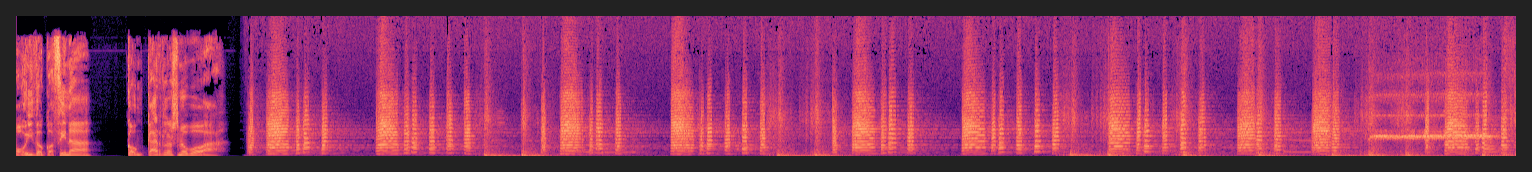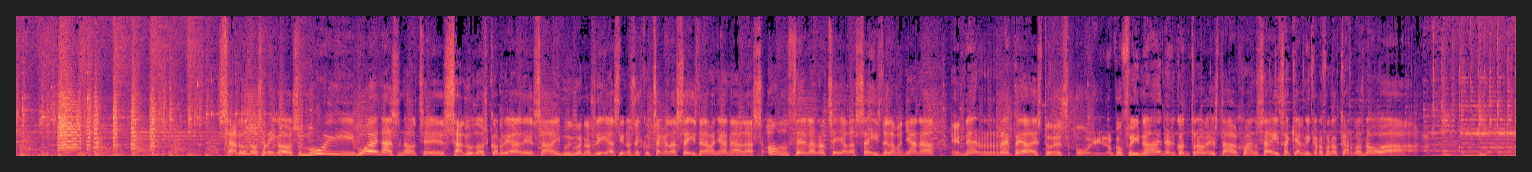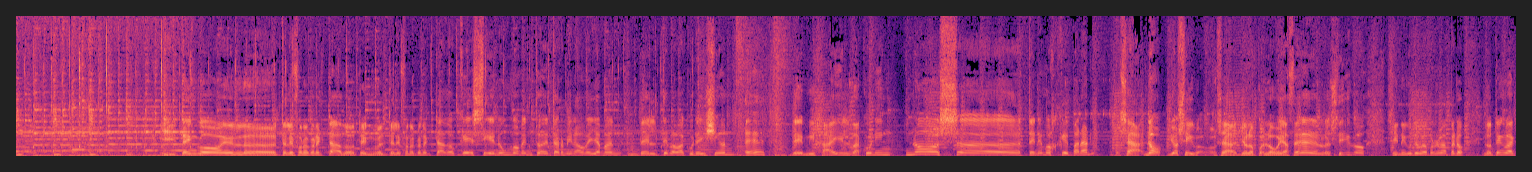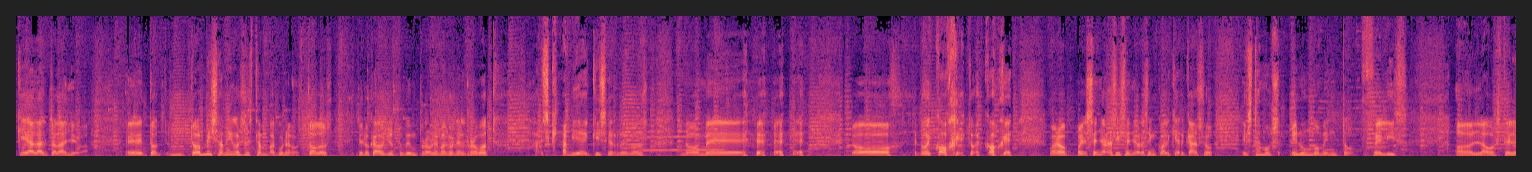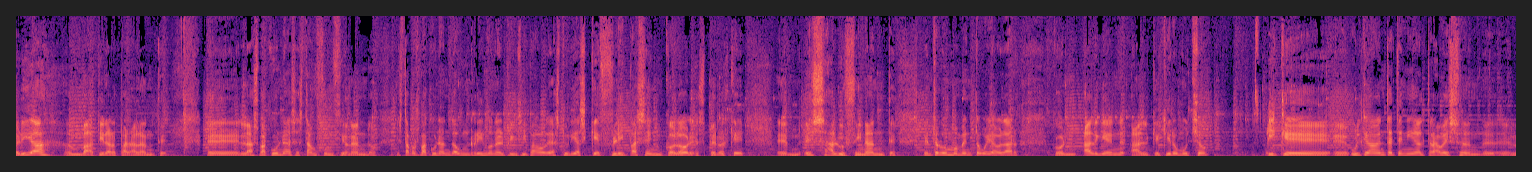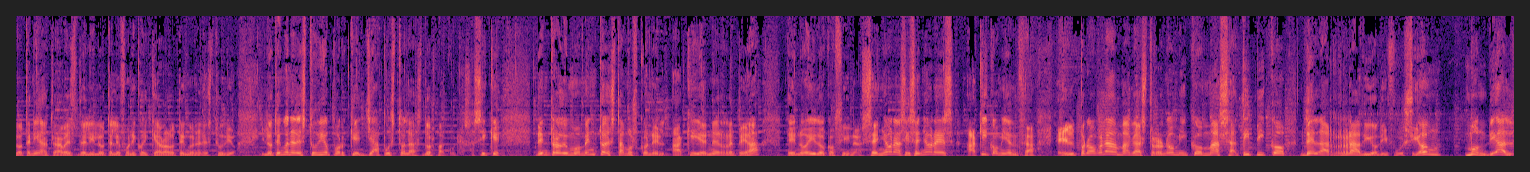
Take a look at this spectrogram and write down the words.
Oído Cocina con Carlos Novoa. Saludos amigos, muy buenas noches, saludos cordiales, hay muy buenos días y nos escuchan a las 6 de la mañana, a las 11 de la noche y a las 6 de la mañana en RPA. Esto es Oído Cocina, en el control está Juan Saiz, aquí al micrófono Carlos Nova. Y tengo el eh, teléfono conectado, tengo el teléfono conectado, que si en un momento determinado me llaman del tema vacunation, ¿eh? de Mijail Bakunin, nos eh, tenemos que parar. O sea, no, yo sigo, o sea, yo lo, lo voy a hacer, lo sigo, sin ningún tipo de problema, pero lo tengo aquí al alto la lleva. To- todos mis amigos están vacunados, todos. Pero claro, yo tuve un problema con el robot. Es que a mí XR2 no me... no, no escoge, no escoge. Bueno, pues señoras y señores, en cualquier caso, estamos en un momento feliz. Ah, la hostelería va a tirar para adelante. Eh, las vacunas están funcionando. Estamos vacunando a un ritmo en el Principado de Asturias que flipas en colores, pero es que eh, es alucinante. Dentro de un momento voy a hablar con alguien al que quiero mucho y que eh, últimamente tenía a través, eh, eh, lo tenía a través del hilo telefónico y que ahora lo tengo en el estudio. Y lo tengo en el estudio porque ya ha puesto las dos vacunas. Así que dentro de un momento estamos con él aquí en RPA, en Oído Cocina. Señoras y señores, aquí comienza el programa gastronómico más atípico de la radiodifusión mundial.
